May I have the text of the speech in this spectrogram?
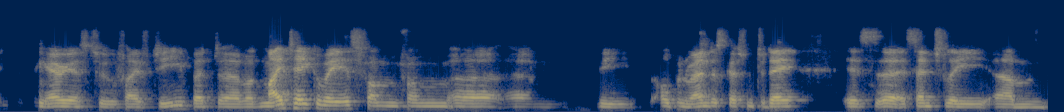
interesting areas to 5G. But what my takeaway is from from um, the Open RAN discussion today is essentially um,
